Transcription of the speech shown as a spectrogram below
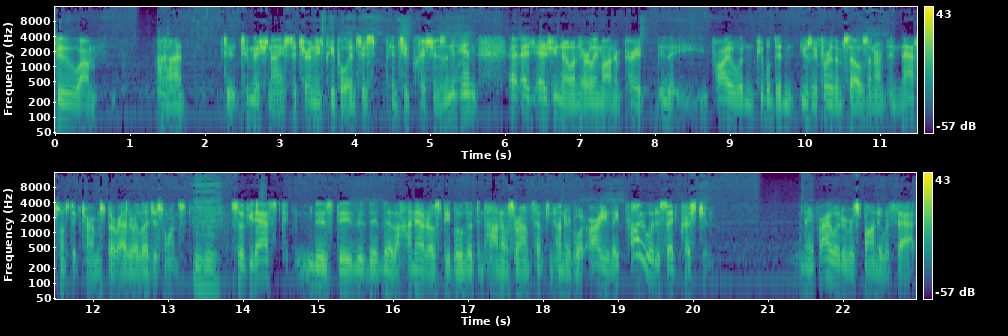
to um uh to, to missionize to turn these people into into Christians. And and as, as you know in the early modern period you probably wouldn't people didn't usually refer to themselves in, our, in nationalistic terms but rather religious ones. So if you'd ask this, the, the the the Janeros people who lived in Janos around 1700 what are you? they probably would have said Christian. And they probably would have responded with that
